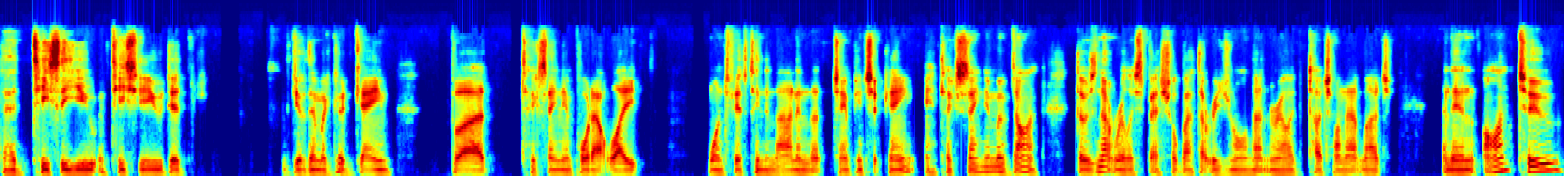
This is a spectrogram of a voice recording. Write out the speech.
They had TCU, and TCU did give them a good game, but Texas A&M pulled out late, won 15 to 9 in the championship game, and Texas A&M moved on. There was not really special about that regional, nothing really to touch on that much. And then on to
